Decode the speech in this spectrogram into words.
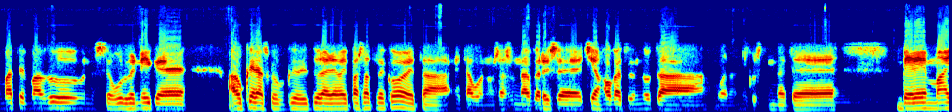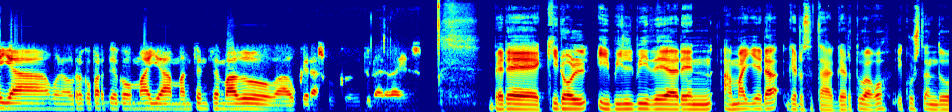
ematen badu, seguruenik, e, aukera asko ditura ere bai pasatzeko eta eta bueno, osasunak berriz etxean jokatzen du eta bueno, ikusten dut eh, bere maila, bueno, aurreko partidoko maila mantentzen badu ba, aukera asko ditura ere bai. Bere kirol ibilbidearen amaiera geroz eta gertuago ikusten du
